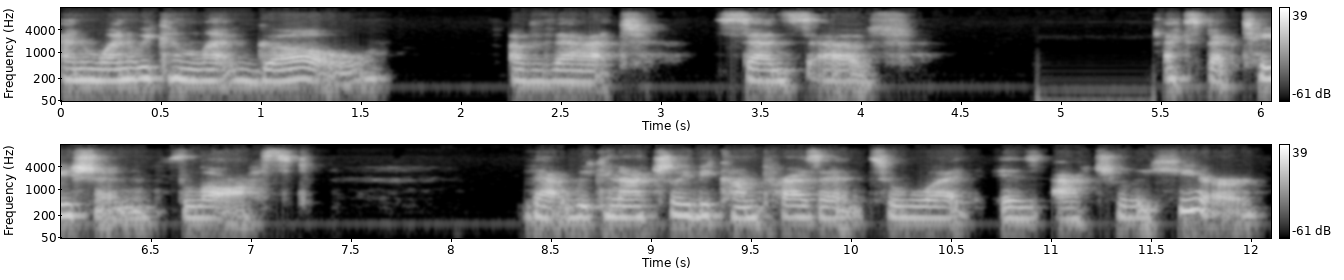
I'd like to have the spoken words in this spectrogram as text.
And when we can let go of that sense of expectation lost that we can actually become present to what is actually here.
